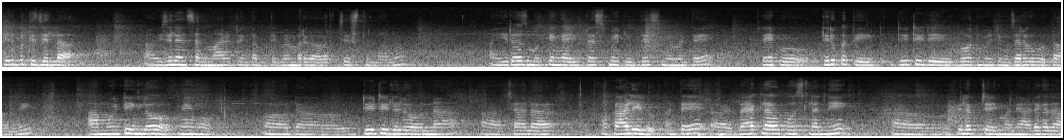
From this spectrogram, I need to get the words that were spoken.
తిరుపతి జిల్లా విజిలెన్స్ అండ్ మానిటరింగ్ కమిటీ మెంబర్గా వర్క్ చేస్తున్నాను. ఈరోజు ముఖ్యంగా ఈ ప్రెస్ మీట్ ఉద్దేశం ఏమంటే రేపు తిరుపతి టీటీడీ బోర్డు మీటింగ్ జరగబోతా ఉంది ఆ మీటింగ్లో మేము టీటీడీలో ఉన్న చాలా ఖాళీలు అంటే బ్యాక్లాగ్ పోస్టులన్నీ ఫిలప్ చేయమని అడగదా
